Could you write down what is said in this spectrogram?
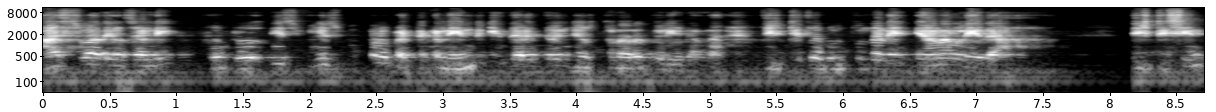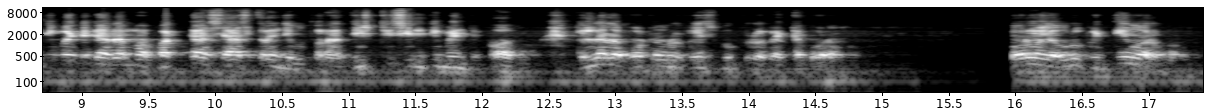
ఆస్వాదించండి. ఫోటో తీసి ఫేస్బుక్లో పెట్టకండి. ఎందుకు ఈ దరిద్రం చేస్తున్నారో తెలియదమ్మా దిష్టి తగులుతుందనే జ్ఞానం లేదా? దిష్టి సెంటిమెంట్ కాదమ్మా పక్కా శాస్త్రం చెబుతున్నా. దిష్టి సెంటిమెంట్ కాదు. పిల్లల ఫోటోలు ఫేస్బుక్లో పెట్టకూడదు. పూర్వం ఎవరు పెట్టేవారు కాదు.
